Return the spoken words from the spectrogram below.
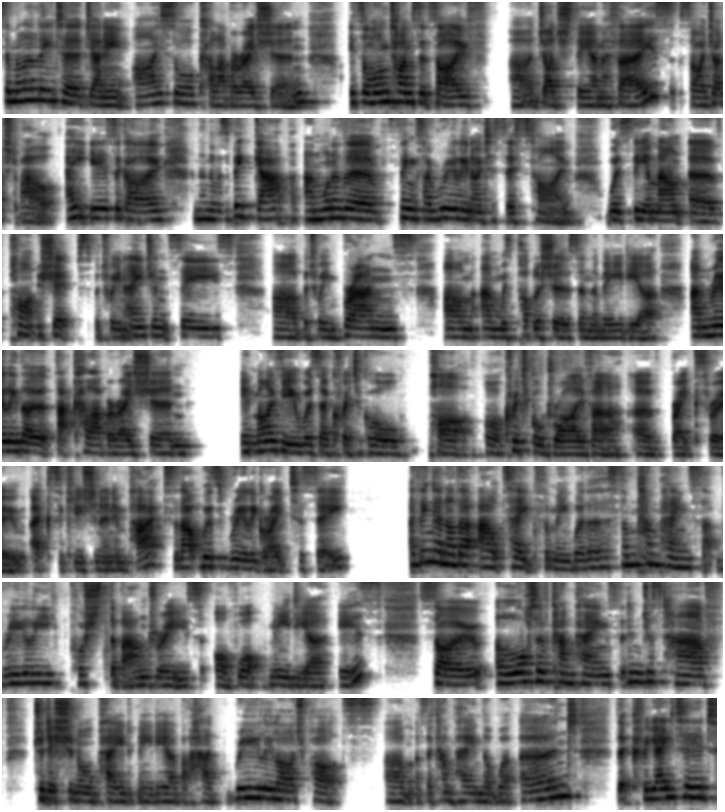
Similarly to Jenni, I saw collaboration. It's a long time since I've uh, judged the MFAs. So I judged about eight years ago, and then there was a big gap. And one of the things I really noticed this time was the amount of partnerships between agencies, uh, between brands, um, and with publishers and the media. And really, though, that collaboration, in my view, was a critical part or critical driver of breakthrough execution and impact. So that was really great to see. I think another outtake for me were there some campaigns that really pushed the boundaries of what media is. So a lot of campaigns that didn't just have traditional paid media, but had really large parts um, of the campaign that were earned, that created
